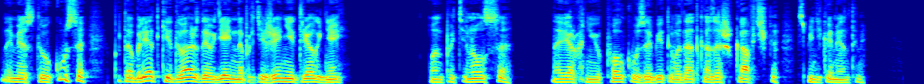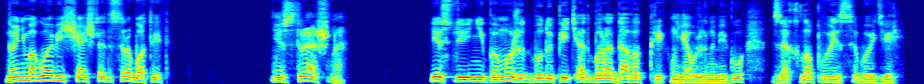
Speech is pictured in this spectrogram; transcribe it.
на место укуса по таблетке дважды в день на протяжении трех дней. Он потянулся на верхнюю полку забитого до отказа шкафчика с медикаментами. Но не могу обещать, что это сработает. — Не страшно. Если не поможет, буду пить от бородавок, — крикнул я уже на бегу, захлопывая с собой дверь.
